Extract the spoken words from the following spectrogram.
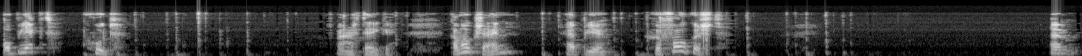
object goed? Vraagteken. Kan ook zijn, heb je gefocust? Um,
